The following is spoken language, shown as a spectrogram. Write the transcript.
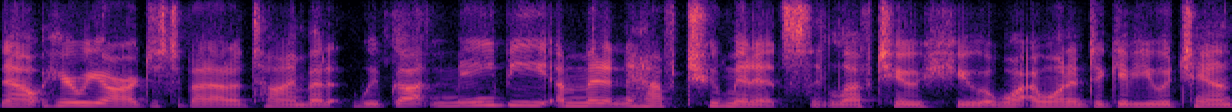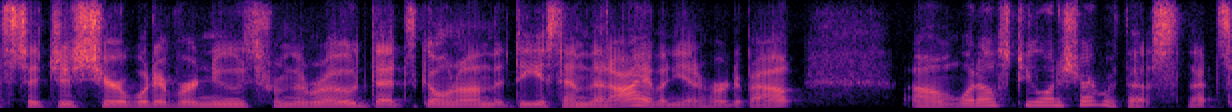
Now, here we are just about out of time, but we've got maybe a minute and a half, two minutes left to Hugh. I wanted to give you a chance to just share whatever news from the road that's going on at DSM that I haven't yet heard about. Um, what else do you want to share with us that's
